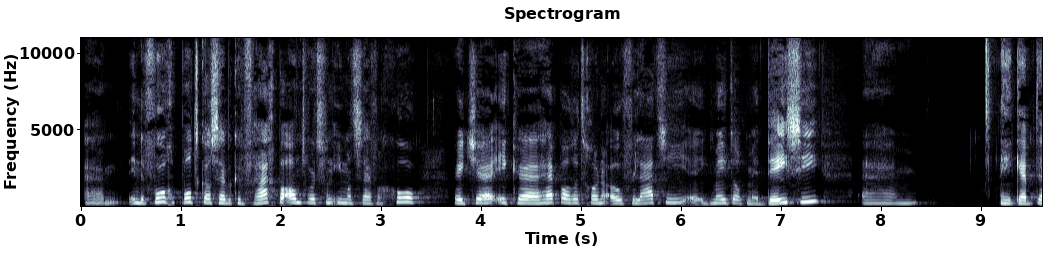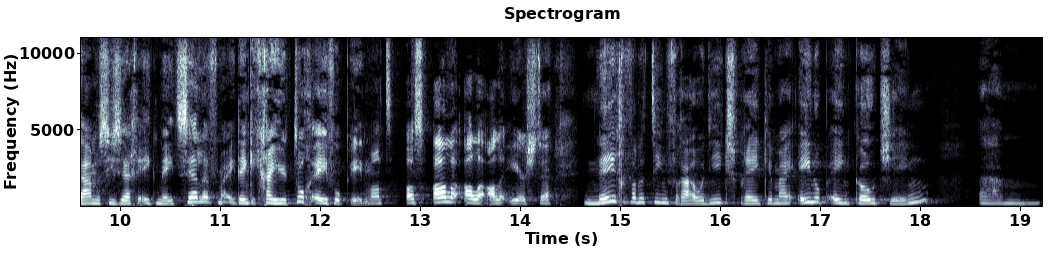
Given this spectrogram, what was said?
um, in de vorige podcast heb ik een vraag beantwoord van iemand die zei van, goh, weet je, ik uh, heb altijd gewoon een ovulatie. Ik meet dat met Daisy. Um, ik heb dames die zeggen, ik meet zelf, maar ik denk, ik ga hier toch even op in. Want als alle, alle, allereerste, 9 van de 10 vrouwen die ik spreek in mijn één op één coaching, um,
